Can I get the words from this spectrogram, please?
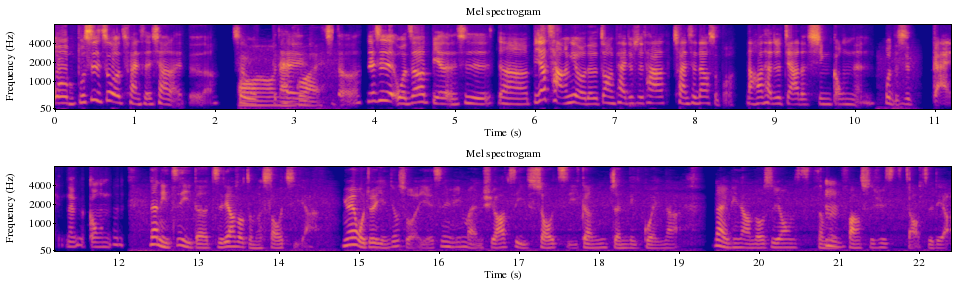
我不是做传承下来的啦。所以我不太记得，哦、但是我知道别人是呃比较常有的状态，就是他传承到什么，然后他就加了新功能，或者是改那个功能。那你自己的资料都怎么收集啊？因为我觉得研究所也是一门需要自己收集跟整理归纳。那你平常都是用什么方式去找资料？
